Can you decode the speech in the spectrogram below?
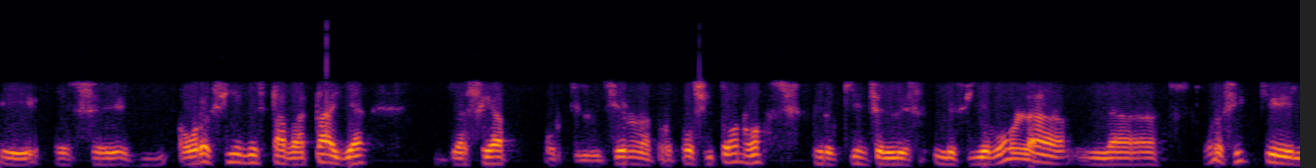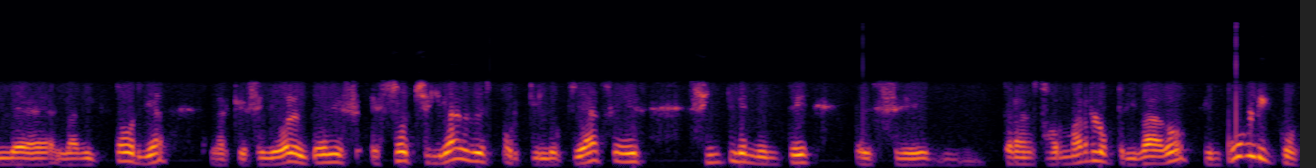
eh, pues, eh, ahora sí en esta batalla, ya sea porque lo hicieron a propósito o no, pero quien se les, les llevó la, la, ahora sí que la, la victoria, la que se llevó la victoria es, es Xochitl Gálvez, porque lo que hace es simplemente pues eh, transformar lo privado en público,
